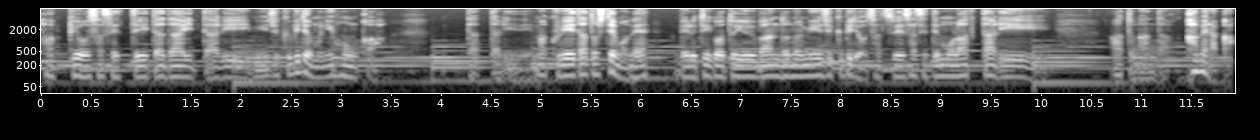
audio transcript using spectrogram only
発表させていただいたりミュージックビデオも2本かだったり、まあ、クリエイターとしてもねベルティゴというバンドのミュージックビデオを撮影させてもらったりあとなんだカメラか。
